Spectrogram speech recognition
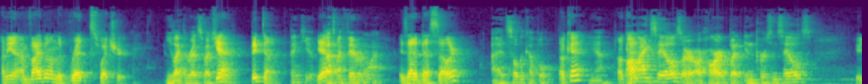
I mean, I'm vibing on the red sweatshirt. You like the red sweatshirt? Yeah, big time. Thank you. Yeah. That's my favorite one. Is that a bestseller? I had sold a couple. Okay. Yeah. Okay. Online sales are, are hard, but in person sales You're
